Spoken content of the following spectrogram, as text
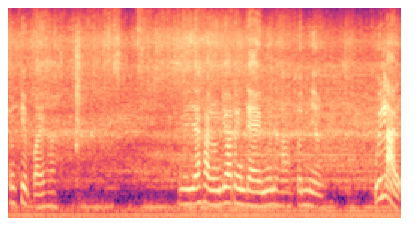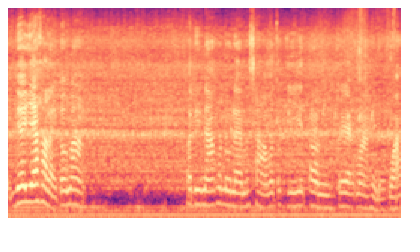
ต้องเก็บไว้ค่ะ เยอะแยะค่ะตรงยอดแดงๆนู่นนะคะ ต้นเนียงวิหลายเยอะแยะค่ะหลายต้นมากพอดีนะคนดูแลเมาเช้าเมื่อกี้ตอนแรกมาเห็นบอกว่า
